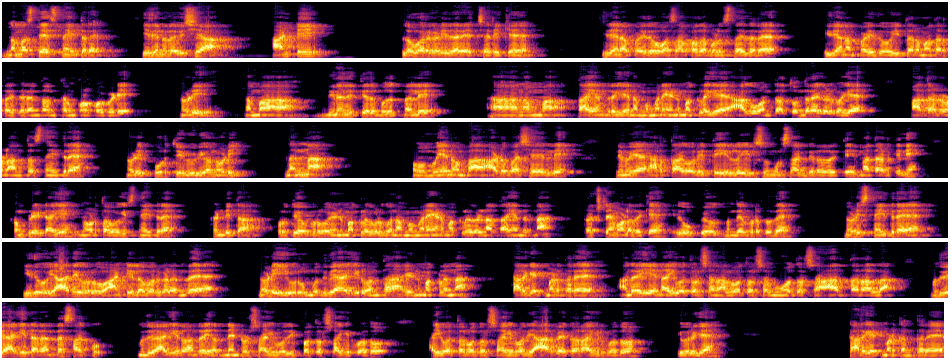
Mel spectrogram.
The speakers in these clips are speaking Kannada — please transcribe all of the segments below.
ನಮಸ್ತೆ ಸ್ನೇಹಿತರೆ, ಈ ದಿನದ ವಿಷಯ ಆಂಟಿ ಲವರ್ಗಳಿದ್ದಾರೆ ಎಚ್ಚರಿಕೆ. ಇದೇನಪ್ಪ ಇದು ಹೊಸ ಪದ ಬಳಸ್ತಾ ಇದ್ದಾರೆ, ಇದೇನಪ್ಪ ಇದು ಈ ತರ ಮಾತಾಡ್ತಾ ಇದ್ದಾರೆ ಅಂತ ಒಂದು ಅನ್ಕೊಳ್ಕೋಬೇಡಿ ನೋಡಿ, ನಮ್ಮ ದಿನನಿತ್ಯದ ಬದುಕಿನಲ್ಲಿ ನಮ್ಮ ತಾಯಂದ್ರಿಗೆ, ನಮ್ಮ ಮನೆ ಹೆಣ್ಮಕ್ಳಿಗೆ ಆಗುವಂತ ತೊಂದರೆಗಳ ಬಗ್ಗೆ ಮಾತಾಡೋಣ ಅಂತ ಸ್ನೇಹಿತರೆ, ನೋಡಿ ಪೂರ್ತಿ ವಿಡಿಯೋ ನೋಡಿ. ನನ್ನ ಏನು ಬಾ ಆಡು ಭಾಷೆಯಲ್ಲಿ ನಿಮಗೆ ಅರ್ಥ ಆಗೋ ರೀತಿ, ಎಲ್ಲೂ ಇರ್ಸು ಮುರ್ಸಾಗದಿರೋ ರೀತಿ ಮಾತಾಡ್ತೀನಿ. ಕಂಪ್ಲೀಟ್ ಆಗಿ ನೋಡ್ತಾ ಹೋಗಿ ಸ್ನೇಹಿತರೆ, ಖಂಡಿತ ಪ್ರತಿಯೊಬ್ಬರು ಹೆಣ್ಮಕ್ಳುಗಳಿಗೂ, ನಮ್ಮ ಮನೆ ಹೆಣ್ಮಕ್ಳುಗಳನ್ನ ತಾಯಂದ್ರನ್ನ ರಕ್ಷಣೆ ಮಾಡೋದಕ್ಕೆ ಇದು ಉಪಯೋಗ ಬಂದೇ ಬರ್ತದೆ. ನೋಡಿ ಸ್ನೇಹಿತರೆ, ಇದು ಯಾರು ಇವರು ಆಂಟಿ ಲವರ್ಗಳಂದ್ರೆ ನೋಡಿ ಇವರು ಮದುವೆ ಆಗಿರುವಂತಹ ಹೆಣ್ಮಕ್ಳನ್ನ ಟಾರ್ಗೆಟ್ ಮಾಡ್ತಾರೆ. ಅಂದ್ರೆ ಏನು ಐವತ್ತು ವರ್ಷ, ನಲ್ವತ್ತು ವರ್ಷ, ಮೂವತ್ತು ವರ್ಷ, ಆ ತರ ಅಲ್ಲ. ಮದುವೆ ಆಗಿದ್ದಾರೆ ಅಂದ್ರೆ ಸಾಕು. ಮದುವೆ ಆಗಿರೋ ಅಂದ್ರೆ ಹದಿನೆಂಟು ವರ್ಷ ಆಗಿರ್ಬೋದು, ಇಪ್ಪತ್ತು ವರ್ಷ ಆಗಿರ್ಬೋದು, ಐವತ್ತು, ಅರವತ್ತು ವರ್ಷ ಆಗಿರ್ಬೋದು, ಯಾರು ಬೇಕಾದ್ರೂ ಆಗಿರ್ಬೋದು, ಇವರಿಗೆ ಟಾರ್ಗೆಟ್ ಮಾಡ್ಕೊಂತಾರೆ.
